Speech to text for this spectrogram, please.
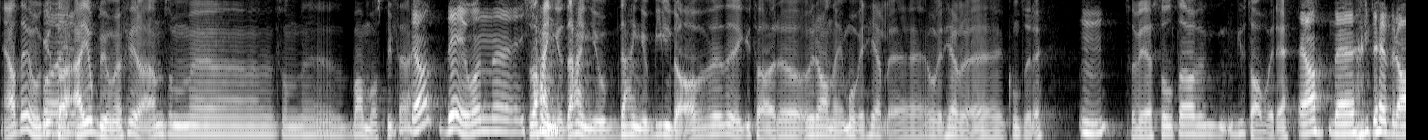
Ja, det er jo For- gutta. Jeg jobber jo med fire av dem som, eh, som eh, var med og spilte her. Ja, det er jo en Så det henger, det, henger jo, det henger jo bilder av dere gutta og og Ranheim over hele, over hele kontoret. Mm, Så vi er stolte av gutta våre. ja, det, det er bra.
